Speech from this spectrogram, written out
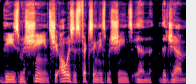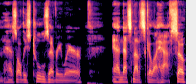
these machines. She always is fixing these machines in the gym, has all these tools everywhere. And that's not a skill I have. So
